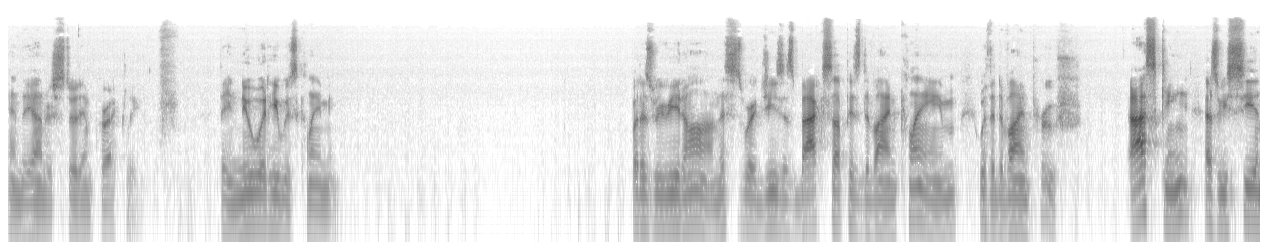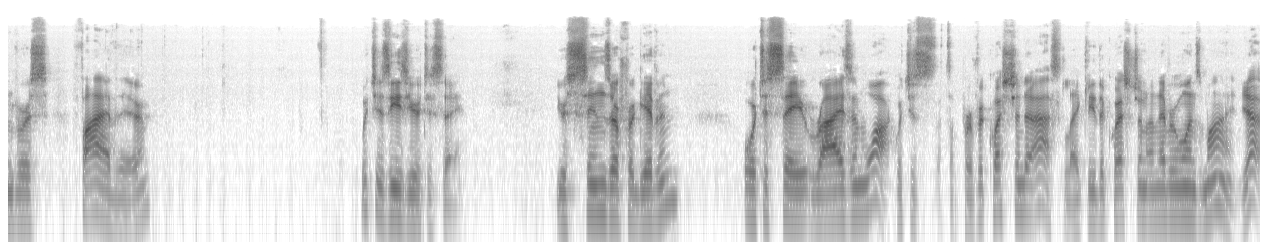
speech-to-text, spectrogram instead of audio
And they understood him correctly. They knew what he was claiming. But as we read on, this is where Jesus backs up his divine claim with a divine proof, asking, as we see in verse 5 there, which is easier to say? Your sins are forgiven, or to say, rise and walk, which is that's a perfect question to ask, likely the question on everyone's mind. Yeah,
